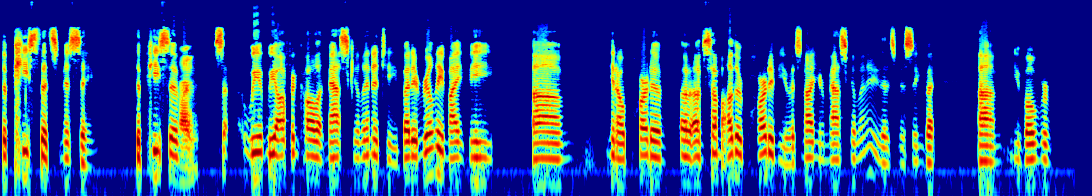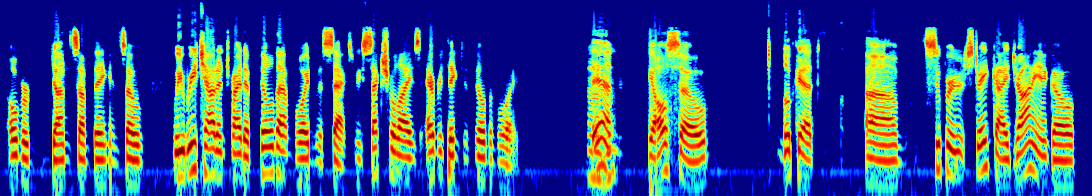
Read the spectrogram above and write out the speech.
the piece that's missing, the piece of Right. so we we often call it masculinity, but it really might be, um, you know, part of, of of some other part of you. It's not your masculinity that's missing, but um, you've over overdone something, and so we reach out and try to fill that void with sex. We sexualize everything to fill the void. Then we also look at um, super straight guy Johnny and go,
